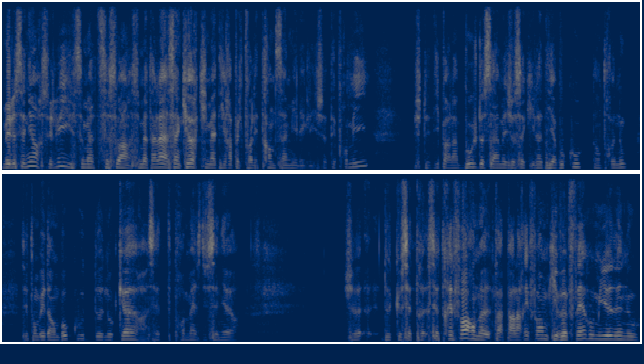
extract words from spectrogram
Mais le Seigneur, c'est lui, ce, soir, ce matin-là, à 5 heures, qui m'a dit Rappelle-toi les 35 000 églises. Je t'ai promis, je t'ai dit par la bouche de Sam, et je sais qu'il a dit à beaucoup d'entre nous. C'est tombé dans beaucoup de nos cœurs, cette promesse du Seigneur. Que cette, réforme, par la réforme qu'il veut faire au milieu de nous,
